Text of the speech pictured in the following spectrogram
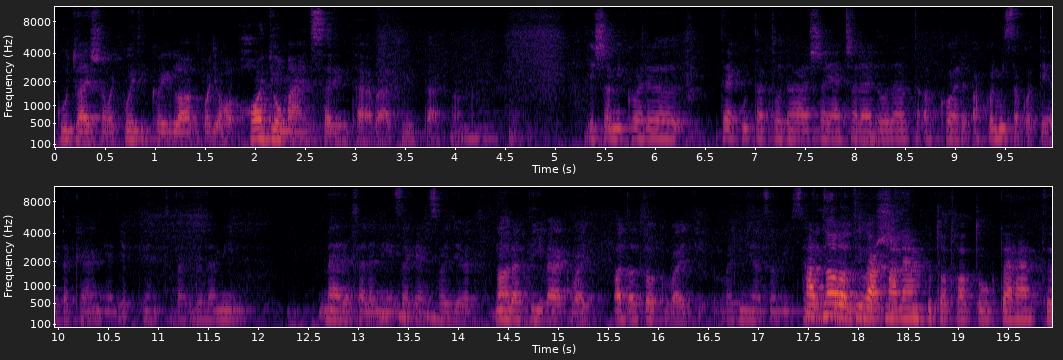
kulturálisan vagy politikailag, vagy a hagyomány szerint elvált mintáknak. És amikor te kutatod a saját családodat, akkor, akkor mi szokott érdekelni egyébként belőle? Mi, merre fele nézegetsz, hogy narratívák, vagy adatok, vagy, vagy mi az, ami Hát narratívák fontos? már nem kutathatók, tehát ö,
